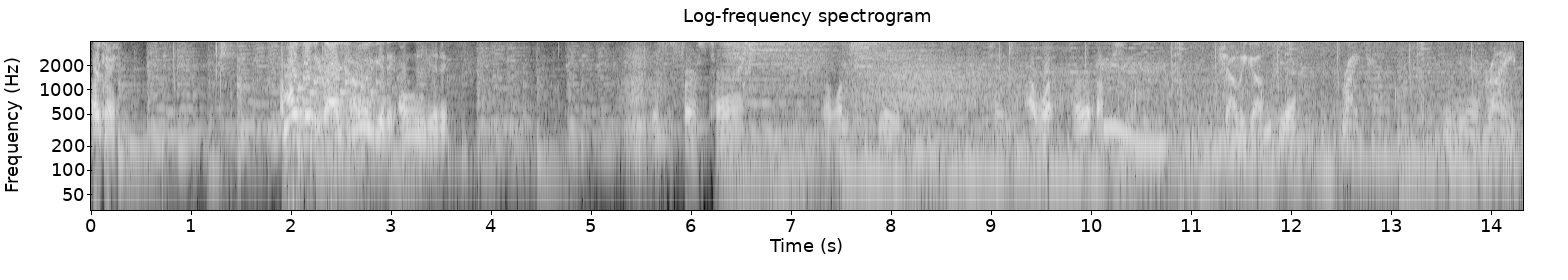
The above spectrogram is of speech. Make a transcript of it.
Okay. I'm gonna get it, guys. I'm gonna get it. I'm gonna get it. This is first time. I want to do it. Okay, I want her up here. Shall we go? You here? Right. You here? Right.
